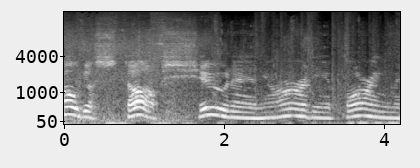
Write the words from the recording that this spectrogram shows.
Oh, just stop shooting. You're already boring me.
